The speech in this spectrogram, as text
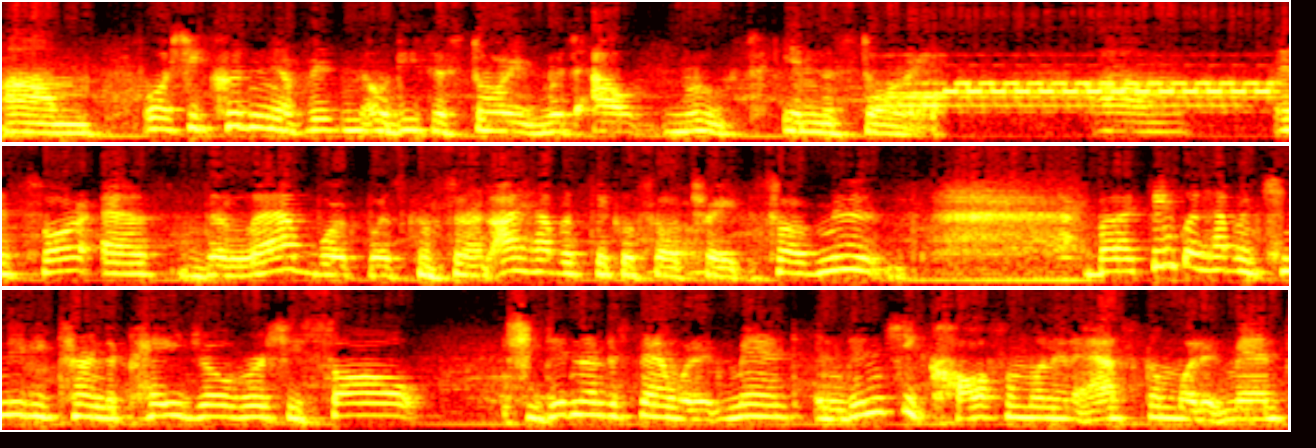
Um, or she couldn't have written Odessa's story without Ruth in the story. Um, as far as the lab work was concerned, I have a sickle cell trait. So minute, but I think what happened, Kennedy turned the page over. She saw, she didn't understand what it meant, and didn't she call someone and ask them what it meant?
